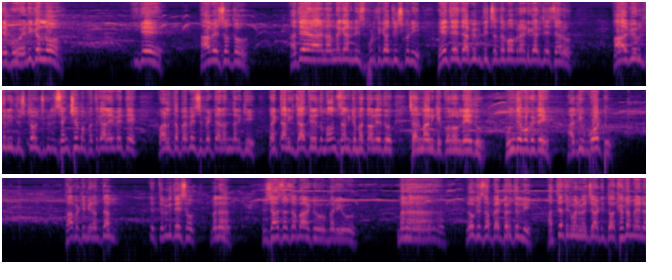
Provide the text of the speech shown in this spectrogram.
రేపు ఎన్నికల్లో ఇదే ఆవేశంతో అదే ఆయన అన్నగారిని స్ఫూర్తిగా తీసుకుని ఏదైతే అభివృద్ధి చంద్రబాబు నాయుడు గారు చేశారో ఆ అభివృద్ధిని దృష్టిలో ఉంచుకుని సంక్షేమ పథకాలు ఏవైతే వాళ్ళంతా ప్రవేశపెట్టారు అందరికీ రక్తానికి జాతి లేదు మాంసానికి మతం లేదు చర్మానికి కులం లేదు ఉంది ఒకటే అది ఓటు. కాబట్టి మీరంతా తెలుగుదేశం మన శాసనసభ అటు మరియు మన లోకసభ అభ్యర్థుల్ని అత్యధికమైన మెజార్టీతో అఖండమైన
